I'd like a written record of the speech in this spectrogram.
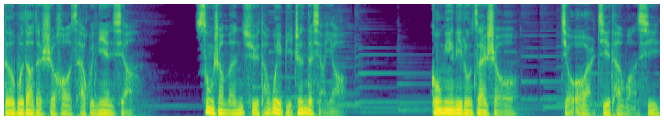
得不到的时候才会念想，送上门去，他未必真的想要。功名利禄在手。就偶尔嗟叹往昔，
